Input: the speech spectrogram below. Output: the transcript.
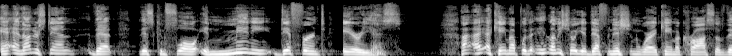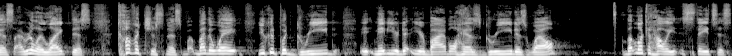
And understand that this can flow in many different areas. I, I, came up with, it. let me show you a definition where I came across of this. I really like this. Covetousness. By the way, you could put greed, maybe your, your Bible has greed as well. But look at how he states this.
